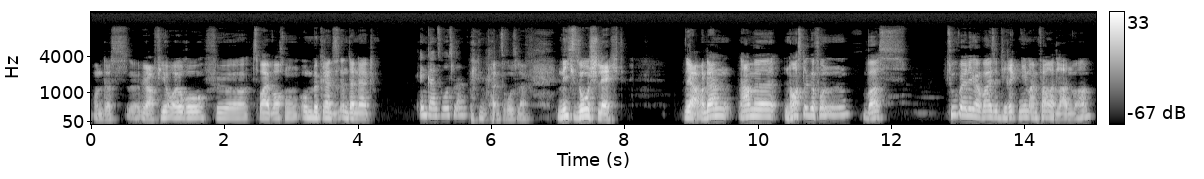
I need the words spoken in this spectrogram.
und das, äh, ja, 4 Euro für zwei Wochen, unbegrenztes Internet. In ganz Russland. In ganz Russland. Nicht so schlecht. Ja, und dann haben wir ein Hostel gefunden, was zufälligerweise direkt neben einem Fahrradladen war.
